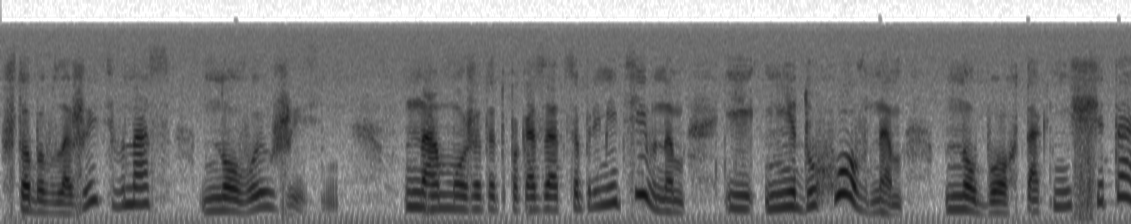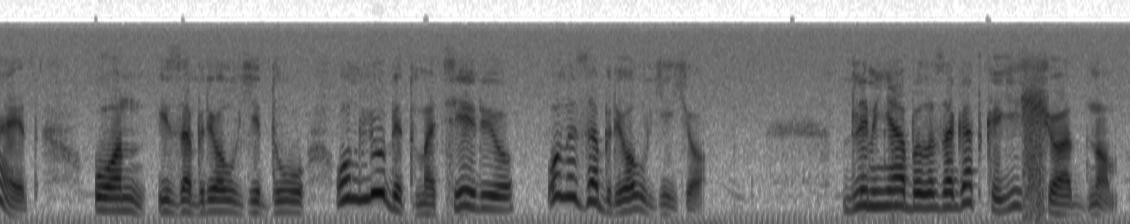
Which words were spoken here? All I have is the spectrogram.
чтобы вложить в нас новую жизнь. Нам может это показаться примитивным и недуховным, но Бог так не считает. Он изобрел еду, Он любит материю, Он изобрел ее. Для меня было загадкой еще одно –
